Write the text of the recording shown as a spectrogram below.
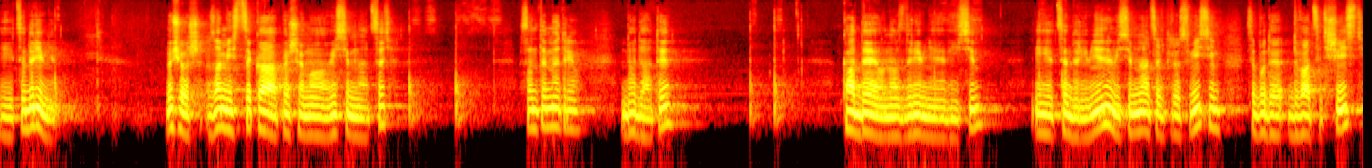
І це дорівнює. Ну що ж, замість ЦК пишемо 18 сантиметрів. Додати. КД у нас дорівнює 8. І це дорівнює 18 плюс 8. Це буде 26.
